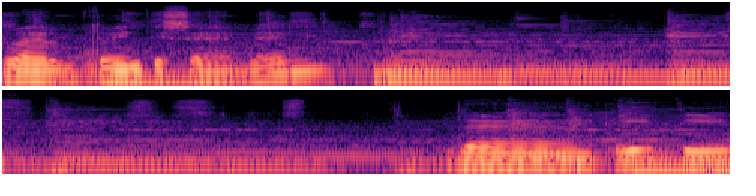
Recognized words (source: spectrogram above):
1227 then 18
